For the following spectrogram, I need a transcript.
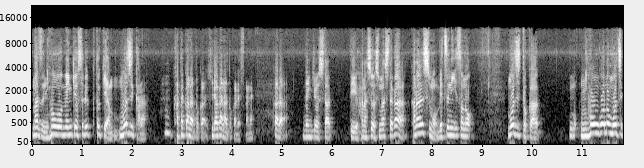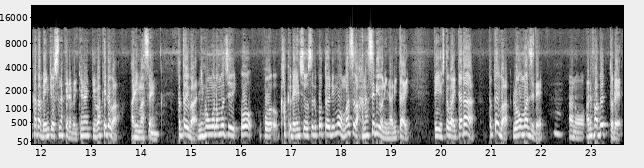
ー、まず日本語を勉強するときは文字から、カタカナとかひらがなとかですかね、から勉強したっていう話をしましたが、必ずしも別にその文字とか、日本語の文字から勉強しなければいけないっていうわけではありません。うん。例えば日本語の文字をこう書く練習をすることよりもまずは話せるようになりたいっていう人がいたら例えばローマ字で、うん、あのアルファベットで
